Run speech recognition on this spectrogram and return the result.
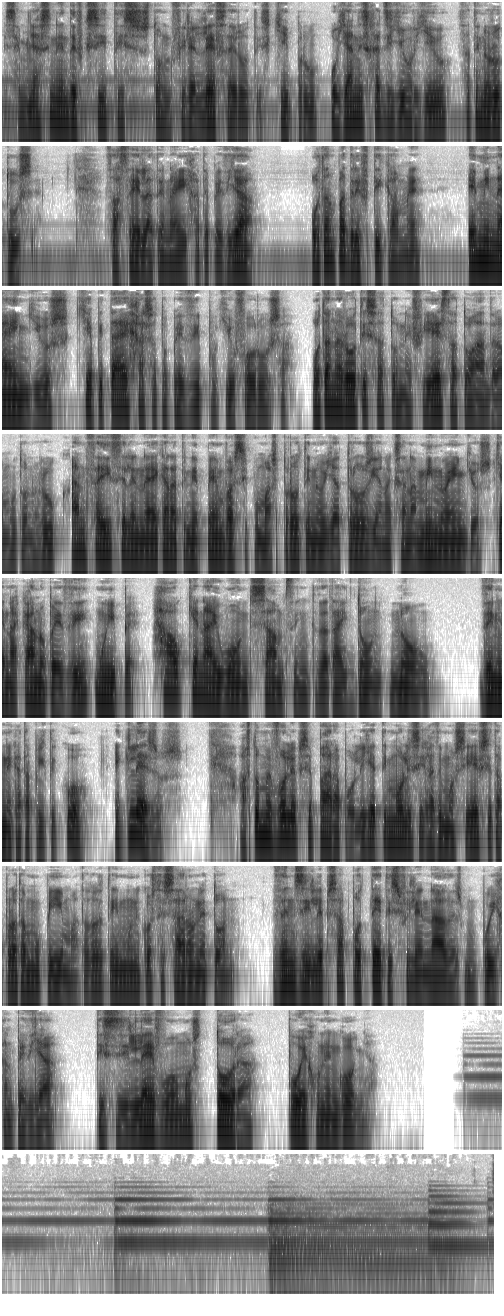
Σε μια συνέντευξή της στον φιλελεύθερο της Κύπρου, ο Γιάννης Χατζηγεωργίου θα την ρωτούσε «Θα θέλατε να είχατε παιδιά» Όταν παντρευτήκαμε, έμεινα έγκυος και έπειτα έχασα το παιδί που κυοφορούσα. Όταν ρώτησα τον ευφιέστατο άντρα μου, τον Ρουκ, αν θα ήθελε να έκανα την επέμβαση που μας πρότεινε ο γιατρός για να ξαναμείνω έγκυος και να κάνω παιδί, μου είπε «How can I want something that I don't know» Δεν είναι καταπληκτικό; Εγγλέζος. Αυτό με βόλεψε πάρα πολύ γιατί μόλις είχα δημοσιεύσει τα πρώτα μου ποίηματα, τότε ήμουν 24 ετών. Δεν ζήλεψα ποτέ τις φιλενάδες μου που είχαν παιδιά. Τις ζηλεύω όμως τώρα που έχουν εγγόνια.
